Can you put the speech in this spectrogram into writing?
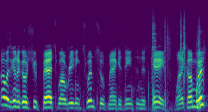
I was gonna go shoot bats while reading swimsuit magazines in this cave. Wanna come with?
